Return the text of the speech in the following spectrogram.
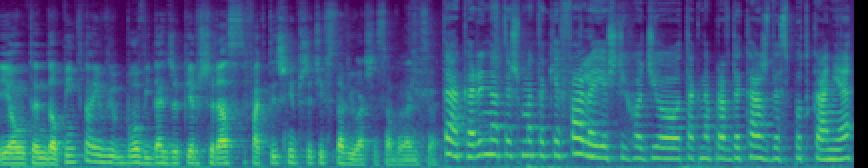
ją- ten doping, no i było widać, że pierwszy raz faktycznie przeciwstawiła się Sabalence. Tak, Karyna też ma takie fale, jeśli chodzi o tak naprawdę każde spotkanie.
